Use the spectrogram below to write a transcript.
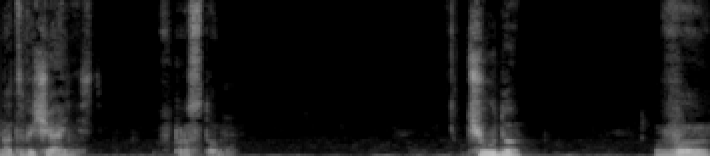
Надзвичайність в простому. Чудо в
